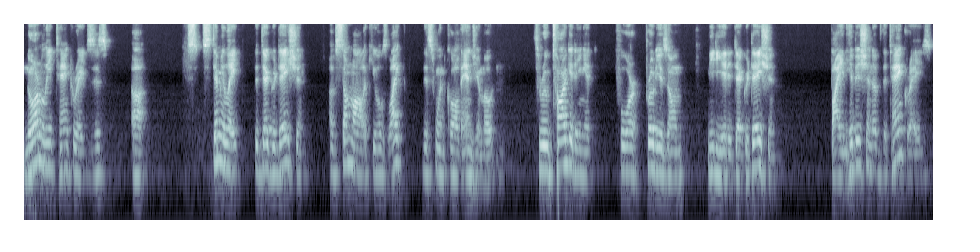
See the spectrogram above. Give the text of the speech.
Normally, tankyrases uh, stimulate the degradation of some molecules, like this one called angiomotin, through targeting it for proteasome mediated degradation. By inhibition of the tankyrase,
